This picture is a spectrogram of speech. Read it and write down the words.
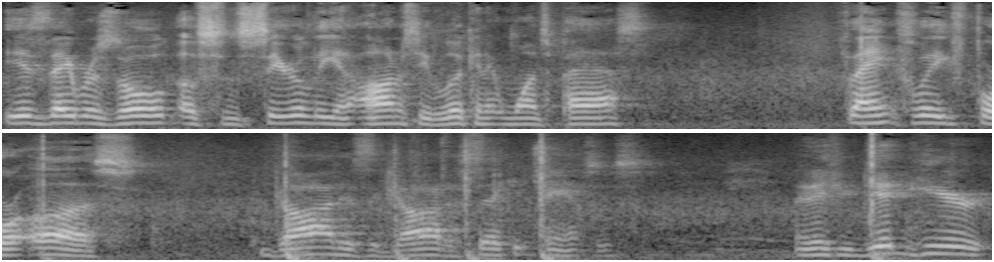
is a result of sincerely and honestly looking at one's past, thankfully for us, God is a God of second chances. And if you didn't hear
